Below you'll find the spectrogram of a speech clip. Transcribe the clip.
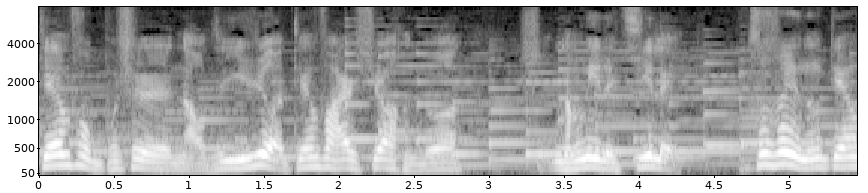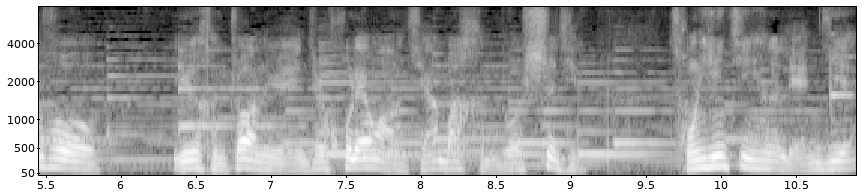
颠覆不是脑子一热，颠覆还是需要很多能力的积累。之所以能颠覆，一个很重要的原因就是互联网想把很多事情重新进行了连接。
